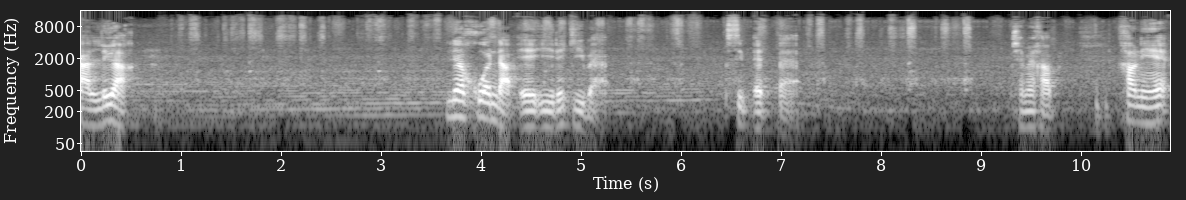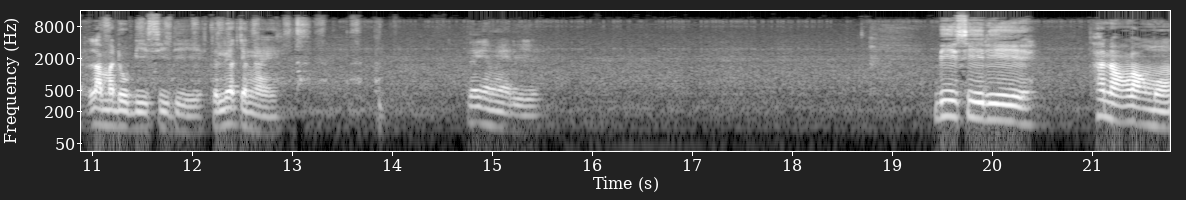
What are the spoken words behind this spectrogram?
การเลือก เลือกคู่อันดับ AE ได้กี่แบบ 11 แบบ ใช่ไหมครับ คราวนี้เรามาดู BCD จะเลือกยังไง เลือกยังไงดี BCD ถ้าน้องลองมอง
